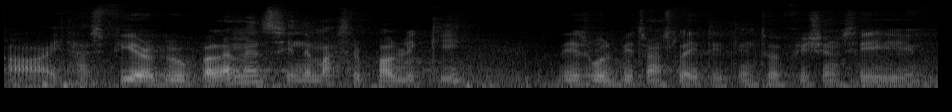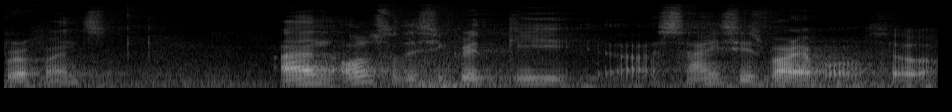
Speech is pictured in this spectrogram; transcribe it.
uh, it has fewer group elements in the master public key. This will be translated into efficiency improvements. And also the secret key uh, size is variable. So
